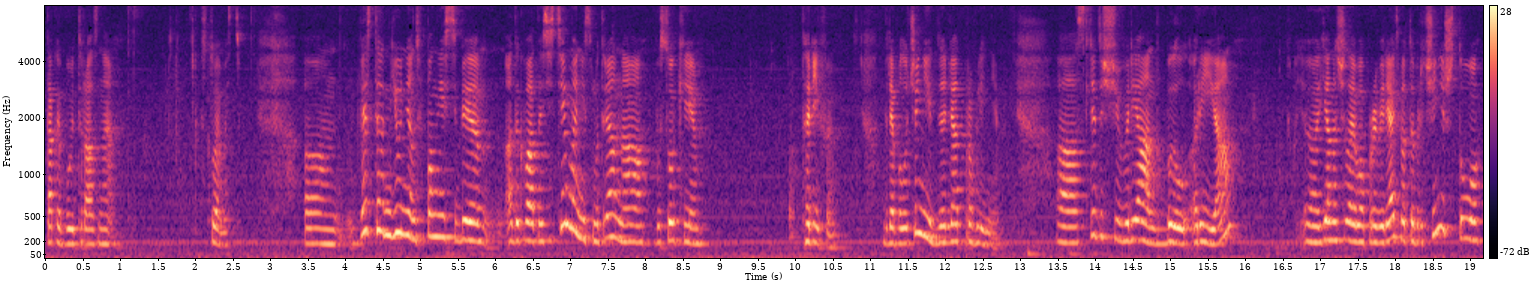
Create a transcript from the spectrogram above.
Так и будет разная стоимость. Эм, Western Union вполне себе адекватная система, несмотря на высокие тарифы для получения и для отправления. А, следующий вариант был РИА. Э, я начала его проверять по той причине, что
